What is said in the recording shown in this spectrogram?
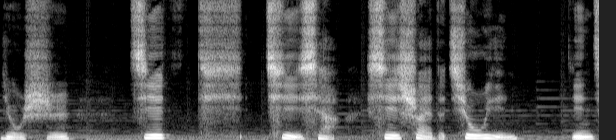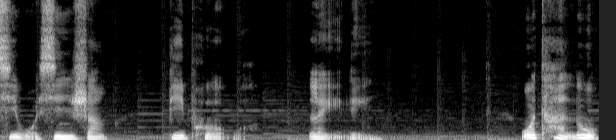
有时，阶梯气下蟋蟀的蚯蚓，引起我心伤，逼迫我。泪淋，我袒露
